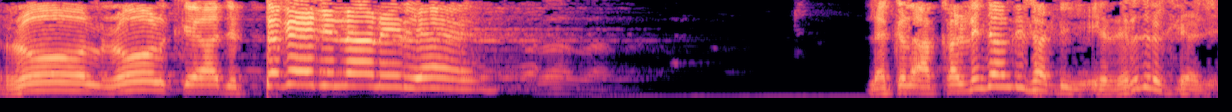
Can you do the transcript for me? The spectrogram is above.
رول رول کے اج ٹگے جنا نہیں رہا لیکن اکل نہیں جانتی ساری یہ چ رکھا جی۔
